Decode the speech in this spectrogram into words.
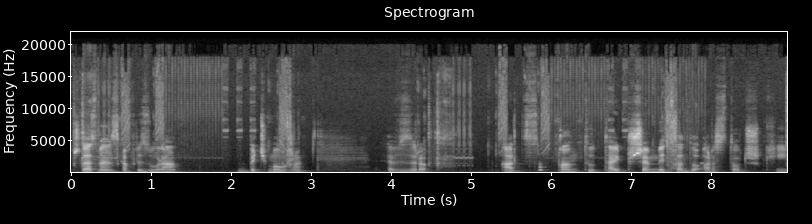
Czy to jest męska fryzura? Być może. Wzro... A co pan tutaj przemyca do Arstoczki?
